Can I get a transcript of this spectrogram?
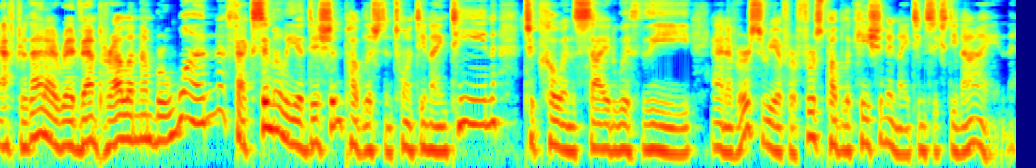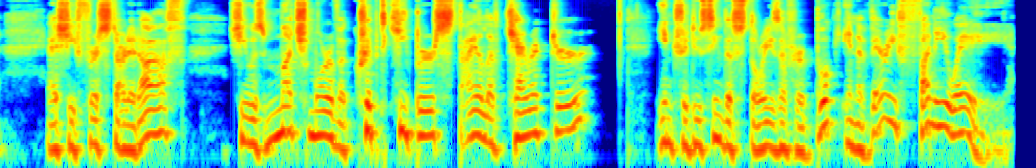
After that, I read Vampirella number 1, facsimile edition, published in 2019 to coincide with the anniversary of her first publication in 1969. As she first started off, she was much more of a crypt keeper style of character introducing the stories of her book in a very funny way.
